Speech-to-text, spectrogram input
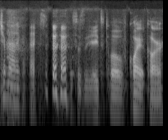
Dramatic effects. this is the 8 to 12 quiet car.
